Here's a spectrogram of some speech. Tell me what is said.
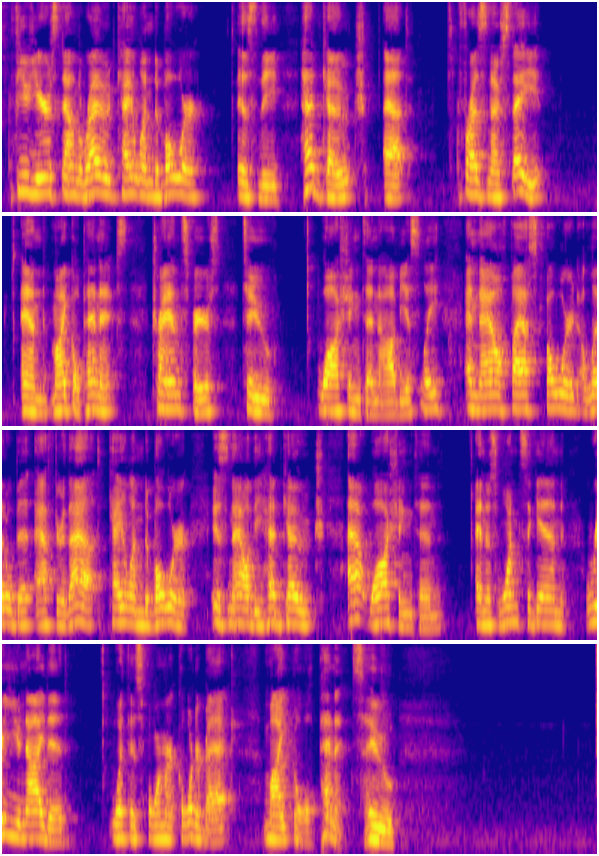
a few years down the road, Kalen DeBoer is the head coach at Fresno State, and Michael Penix transfers to Washington, obviously. And now, fast forward a little bit after that, Kalen DeBoer is now the head coach at Washington and is once again reunited with his former quarterback, Michael Penix, who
